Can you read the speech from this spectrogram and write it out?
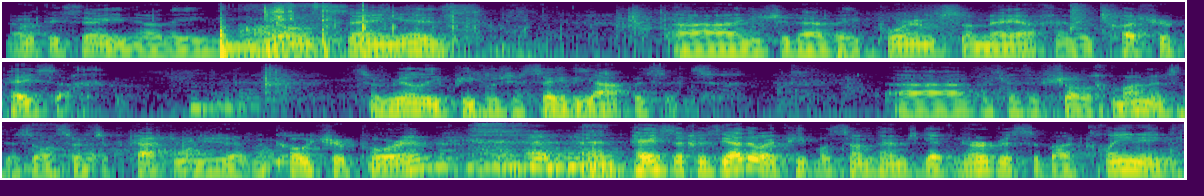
know what they say? You know, the, the old saying is, uh, you should have a Purim Sameach and a Kosher Pesach. so really, people should say the opposite. Uh, because of Shalach Manas, there's all sorts of kosher. You should have a kosher Purim, and Pesach is the other way. People sometimes get nervous about cleaning,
